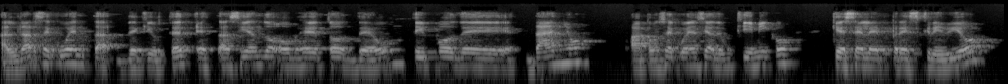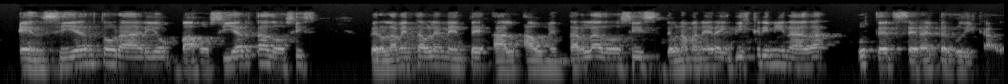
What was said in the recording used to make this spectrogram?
al darse cuenta de que usted está siendo objeto de un tipo de daño a consecuencia de un químico que se le prescribió en cierto horario, bajo cierta dosis, pero lamentablemente al aumentar la dosis de una manera indiscriminada, usted será el perjudicado.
